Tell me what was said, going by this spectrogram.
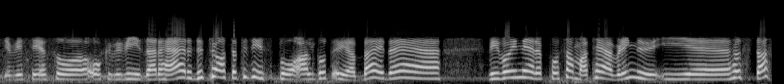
Ska vi se så åker vi vidare här. Du pratade precis på Algot Öberg. Det är, vi var ju nere på samma tävling nu i eh, höstas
